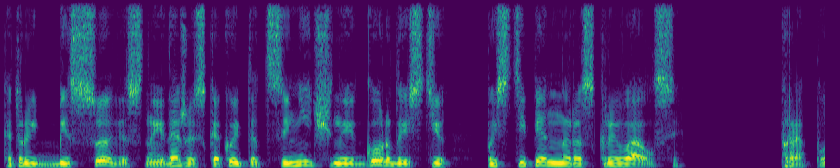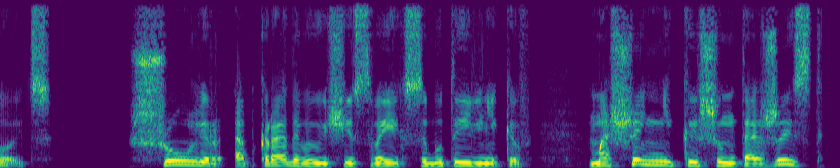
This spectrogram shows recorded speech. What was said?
который бессовестно и даже с какой-то циничной гордостью постепенно раскрывался. Пропоиц. Шулер, обкрадывающий своих собутыльников, мошенник и шантажист,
